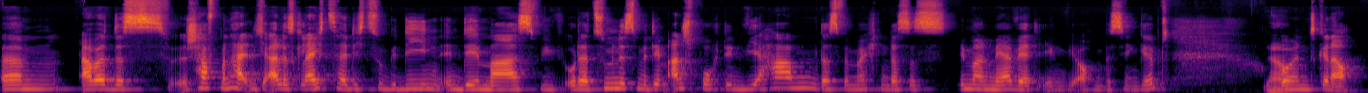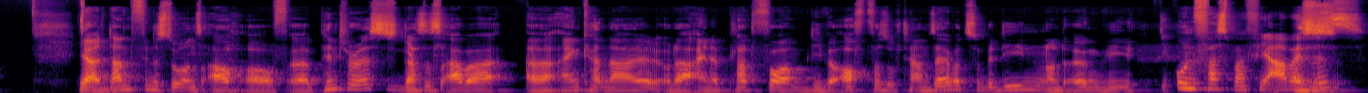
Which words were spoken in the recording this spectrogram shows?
Ähm, aber das schafft man halt nicht alles gleichzeitig zu bedienen in dem Maß, wie, oder zumindest mit dem Anspruch, den wir haben, dass wir möchten, dass es immer einen Mehrwert irgendwie auch ein bisschen gibt. Ja. Und genau. Ja, dann findest du uns auch auf äh, Pinterest. Ja. Das ist aber äh, ein Kanal oder eine Plattform, die wir oft versucht haben, selber zu bedienen und irgendwie. Die unfassbar viel Arbeit ist.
